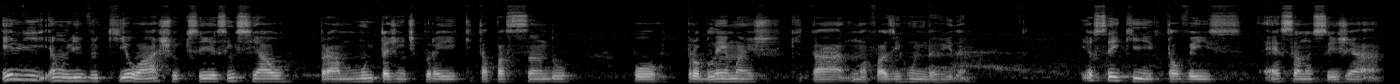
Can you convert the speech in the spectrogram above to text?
Ele é um livro que eu acho que seja essencial para muita gente por aí que está passando por problemas, que está numa fase ruim da vida. Eu sei que talvez essa não seja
